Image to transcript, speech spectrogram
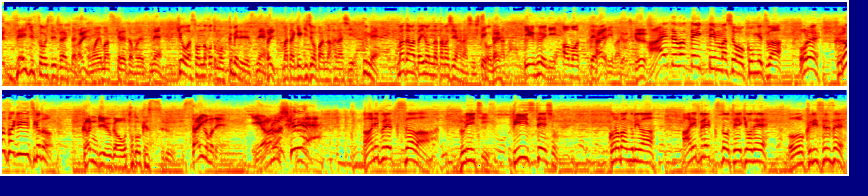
ぜひそうしていただきたいと思いますけれどもですね、今日はそんなことも含めてですね、はい。また劇場版の話含めまたまたいろんな楽しい話していきたいなというふうに思っております。はい。よろしく。はいということで行ってみましょう。今月は俺黒崎一護と巌流がお届けする最後までよろしくアニプレックスアワーブリーチ B ステーション。この番組はアニプレックスの提供でお送りするぜ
